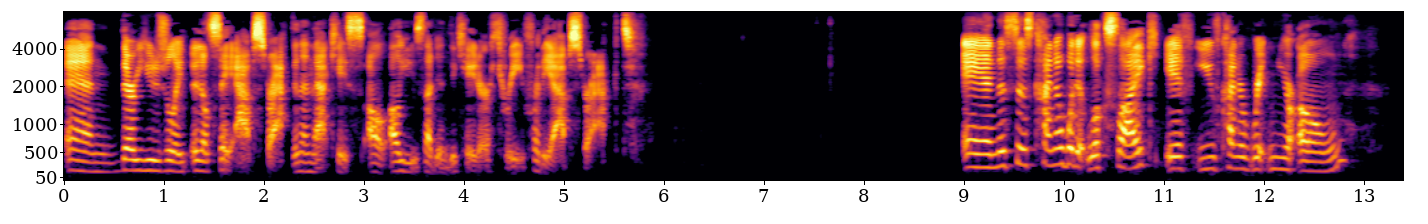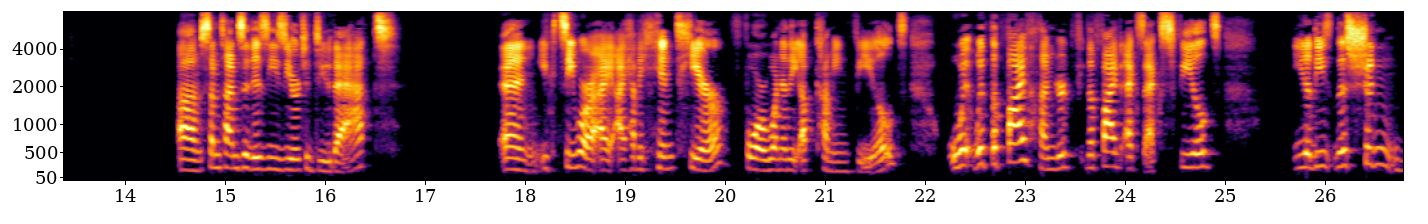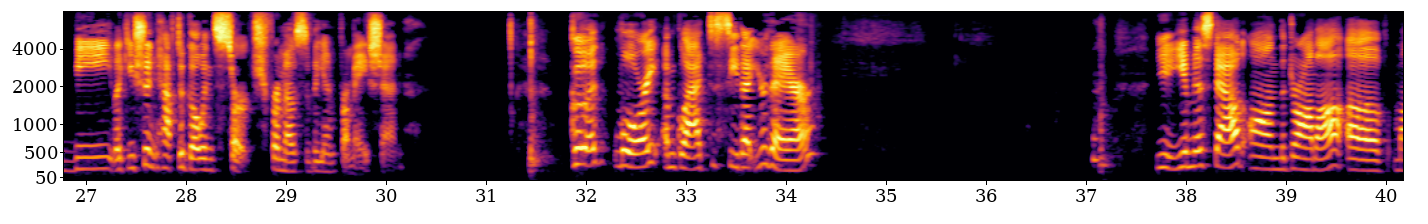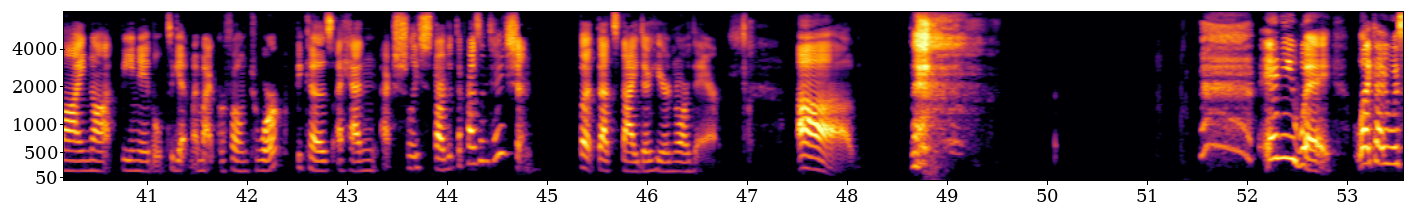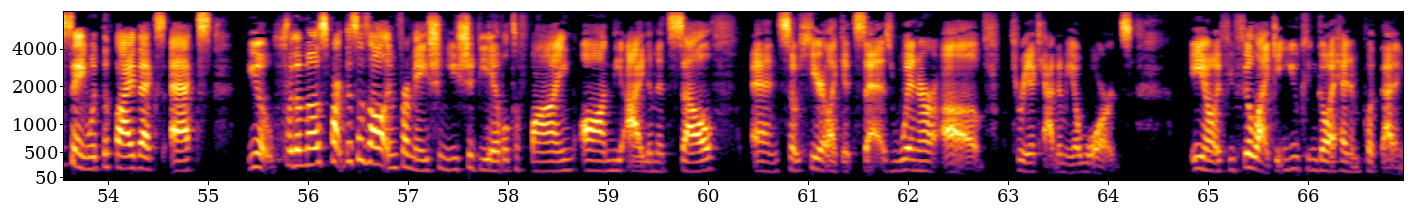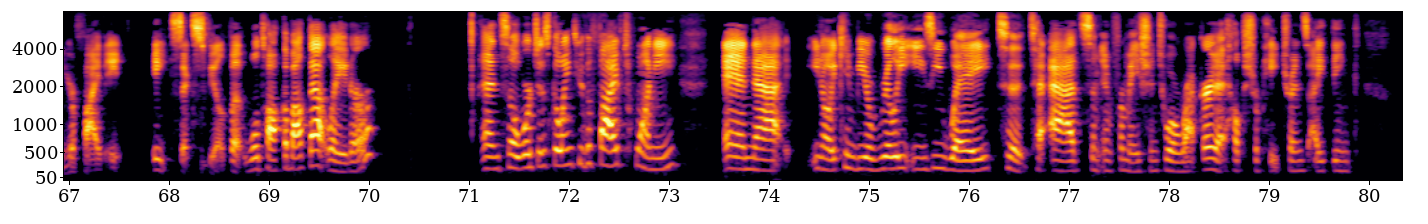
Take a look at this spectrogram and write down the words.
and they're usually it'll say abstract, and in that case I'll I'll use that indicator three for the abstract. And this is kind of what it looks like if you've kind of written your own. Um, sometimes it is easier to do that. And you can see where I, I, have a hint here for one of the upcoming fields. With, with the 500, the 5XX fields, you know, these, this shouldn't be, like you shouldn't have to go and search for most of the information. Good, Lori, I'm glad to see that you're there. You, you missed out on the drama of my not being able to get my microphone to work because I hadn't actually started the presentation. But that's neither here nor there. Uh, anyway, like I was saying with the 5XX, you know, for the most part, this is all information you should be able to find on the item itself. And so here, like it says, winner of three Academy Awards. You know, if you feel like it, you can go ahead and put that in your 586 field, but we'll talk about that later. And so we're just going through the 520 and that you know it can be a really easy way to to add some information to a record it helps your patrons i think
